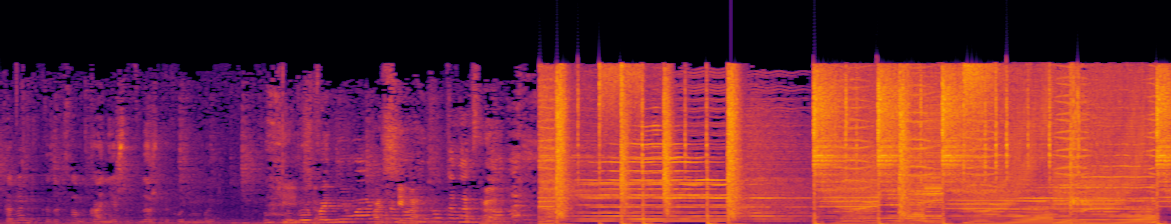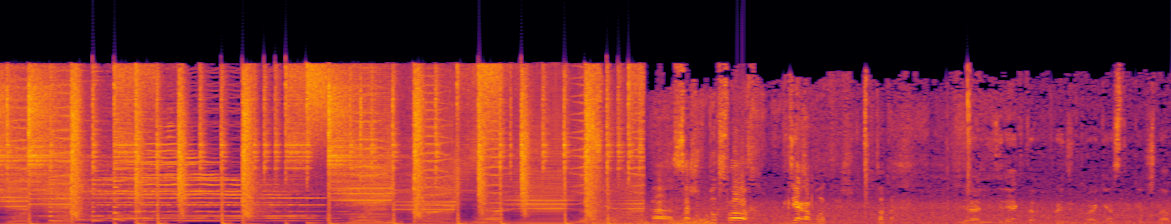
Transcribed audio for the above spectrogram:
В экономике Казахстана, конечно, туда же приходим мы. Мы всё. понимаем Спасибо. экономику Казахстана. А, Саша, в двух словах, где работаешь? Кто там? генеральный директор брендингового агентства Генштаб.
